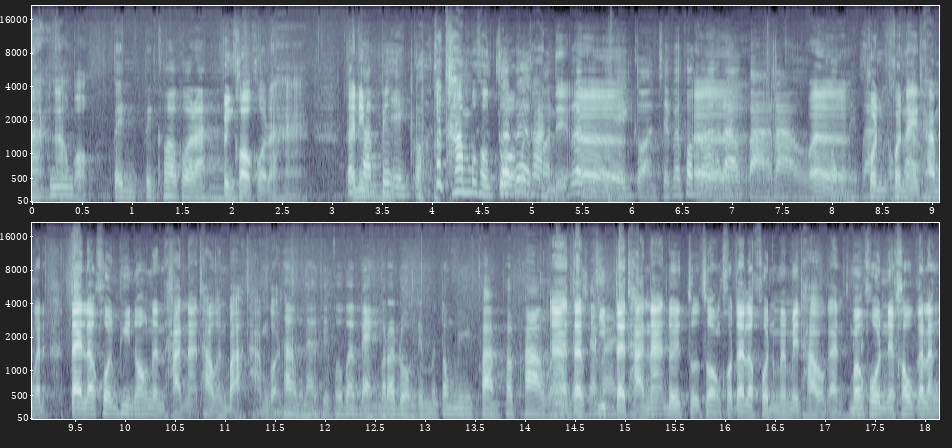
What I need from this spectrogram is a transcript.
มะอ้าวบอกเป็นเป็นข้อคอรหาเป็นข้อคอรหา แต่นี่ทำไปเองก่อนก็ทำของตัวก็ขอเริ่งมท่านก่อนเนี่ยเริ่มเอที่อตัวเองก่อนใช่ไหมเพราะเอมาอเราป่าเราเออในบ้าคนคนไหนของเราทำกันแต่ละคนพี่น้องนั้นฐานะเท่ากันบ่าถามก่อนเท่าแล้วที่เพราะว่าแบ่งมรดกเนี่ยมันต้องมีความเท่าๆกัอ่าแต่ใช่ไหมพี่แต่ฐานะโดยตัวสองคนแต่ละคนมันไม่เท่ากัน บางคนเนี่ยเขากำลัง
